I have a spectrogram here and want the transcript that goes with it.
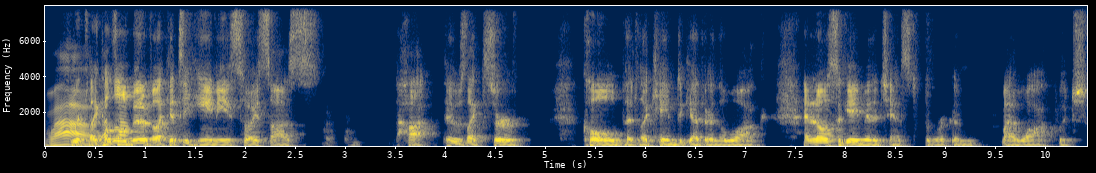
Wow. with like a little bit of like a tahini soy sauce, hot. It was like served cold, but like came together in the wok. And it also gave me the chance to work on my wok, which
